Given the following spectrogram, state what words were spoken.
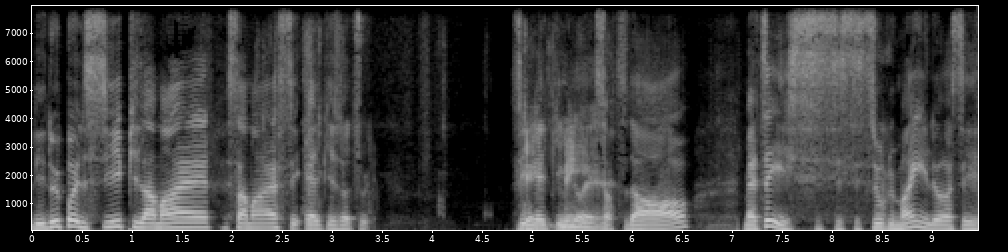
Les deux policiers, puis la mère, sa mère, c'est elle qui les a tués. C'est elle qui est mais- là, elle est sortie dehors. Mais tu sais, c'est- surhumain, là. C'est.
